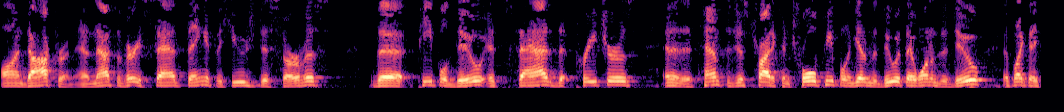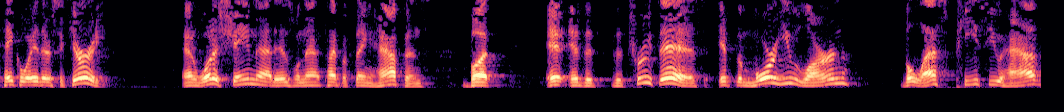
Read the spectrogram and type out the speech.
on doctrine, and that's a very sad thing. It's a huge disservice that people do. It's sad that preachers, in an attempt to just try to control people and get them to do what they want them to do, it's like they take away their security. And what a shame that is when that type of thing happens. But it, it, the, the truth is, if the more you learn, the less peace you have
